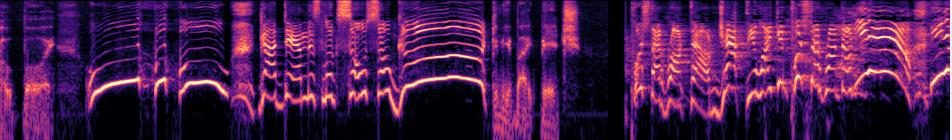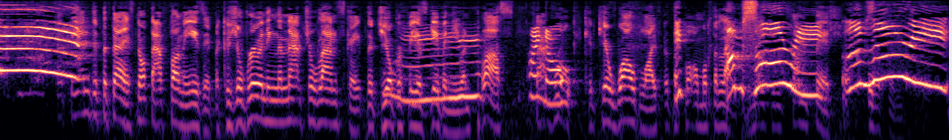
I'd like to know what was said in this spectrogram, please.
oh boy. Ooh, hoo, hoo. God damn, this looks so, so good. Give me a bite, bitch. Push that rock down. Jack, do you like it? Push that rock down. Yeah! Yeah! At the end of the day, it's not that funny, is it? Because you're ruining the natural landscape that geography has given you, and plus, mm, I that know. rock could kill wildlife at the bottom of the lake. I'm sorry. I'm sorry.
